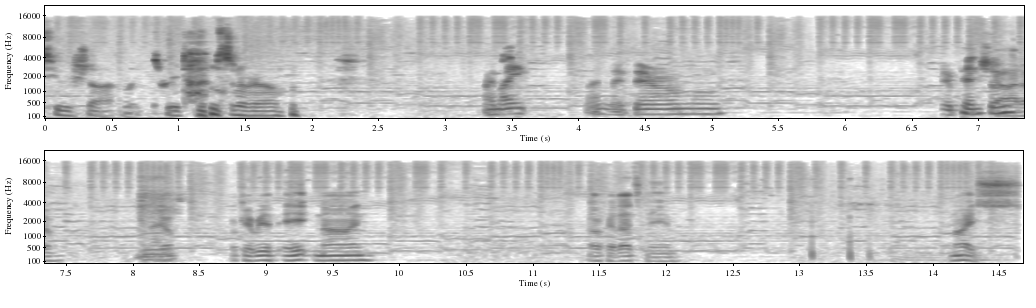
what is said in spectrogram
two shot like three times in a row. I might find my bear almost. Here, pinch him. Got him. Nice. Yep. Okay, we have eight, nine. Okay, that's me. Nice.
